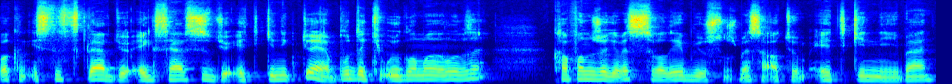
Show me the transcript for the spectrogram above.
Bakın istatistikler diyor, egzersiz diyor, etkinlik diyor ya. Buradaki uygulamaları kafanıza göre sıralayabiliyorsunuz. Mesela atıyorum etkinliği ben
